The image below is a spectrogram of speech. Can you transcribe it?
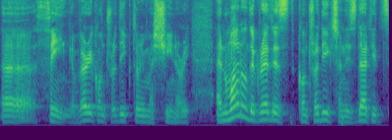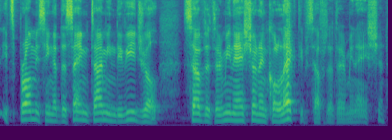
uh, thing, a very contradictory machinery. And one of the greatest contradictions is that it's, it's promising at the same time individual self-determination and collective self-determination.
